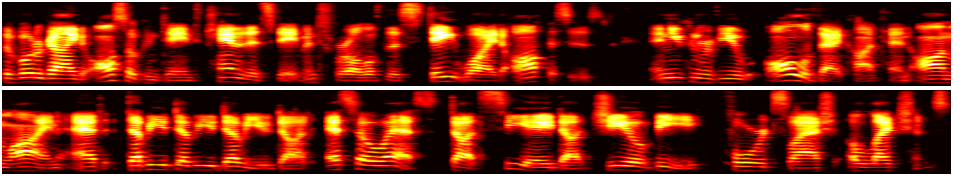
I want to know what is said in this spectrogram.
The voter guide also contains candidate statements for all of the statewide offices, and you can review all of that content online at www.sos.ca.gov forward slash elections.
